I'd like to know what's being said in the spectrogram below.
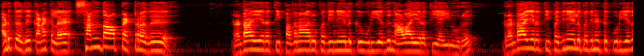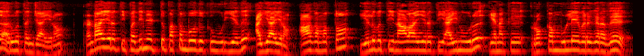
அடுத்தது கணக்கில் சந்தா பெற்றது. ரெண்டாயிரத்தி பதினாறு பதினேழுக்கு உரியது நாலாயிரத்தி ஐநூறு. ரெண்டாயிரத்தி பதினேழு பதினெட்டுக்கு உரியது அறுபத்தஞ்சாயிரம். ரெண்டாயிரத்தி பதினெட்டு பத்தொம்போதுக்கு உரியது ஐயாயிரம். ஆக மொத்தம் எழுபத்தி நாலாயிரத்தி ஐநூறு எனக்கு ரொக்கம் உள்ளே வருகிறது.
